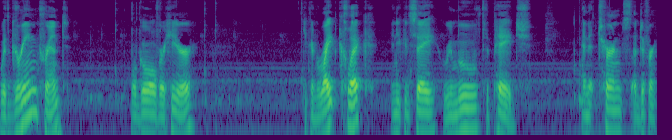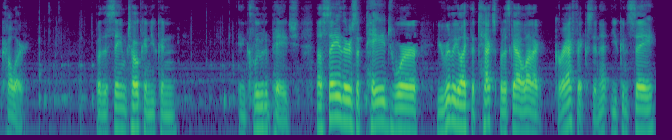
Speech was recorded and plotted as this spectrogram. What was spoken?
With Greenprint, we'll go over here, you can right click and you can say remove the page and it turns a different color. By the same token, you can include a page. Now say there's a page where you really like the text, but it's got a lot of graphics in it. You can say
